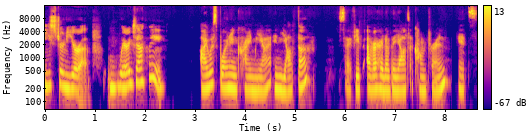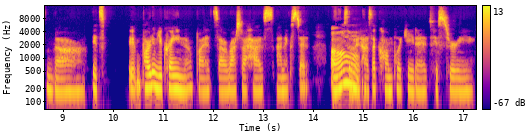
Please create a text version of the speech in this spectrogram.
Eastern Europe. Where exactly? I was born in Crimea in Yalta. So if you've ever heard of the Yalta Conference, it's the it's part of Ukraine, but uh, Russia has annexed it. Oh, so it has a complicated history.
